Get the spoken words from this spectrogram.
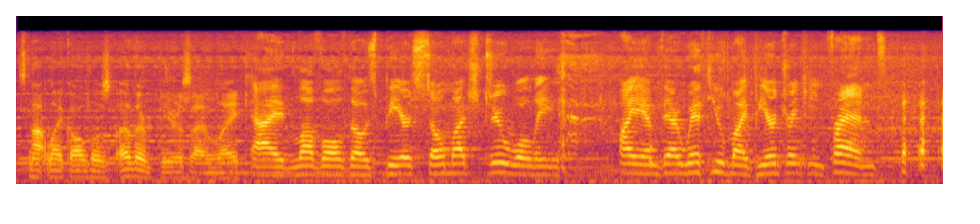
It's not like all those other beers I like. I love all those beers so much too, Woolie. I am there with you, my beer drinking friend.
